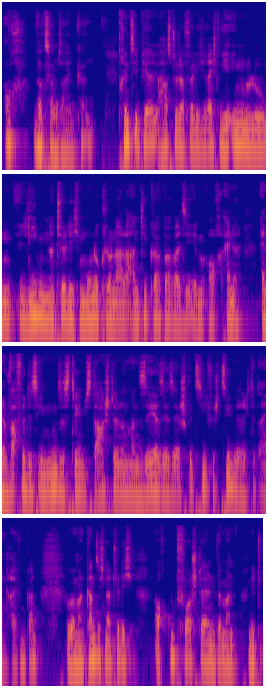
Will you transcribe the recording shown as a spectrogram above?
auch wirksam sein können. Prinzipiell hast du da völlig recht. Wir Immunologen lieben natürlich monoklonale Antikörper, weil sie eben auch eine, eine Waffe des Immunsystems darstellen und man sehr, sehr, sehr spezifisch zielgerichtet eingreifen kann. Aber man kann sich natürlich auch gut vorstellen, wenn man mit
